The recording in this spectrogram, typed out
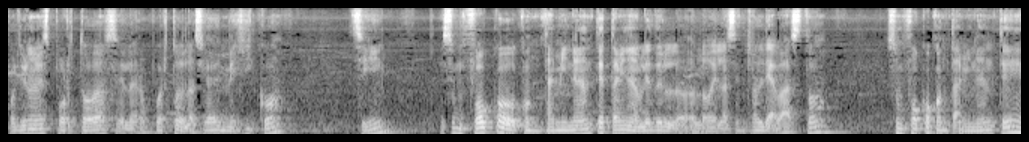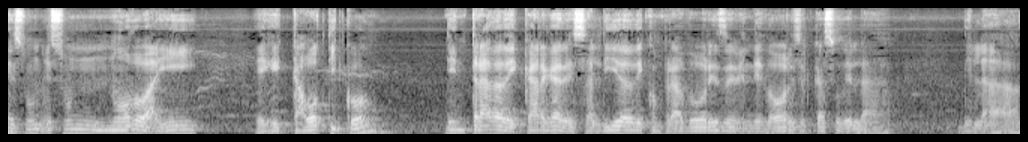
por de una vez por todas el aeropuerto de la Ciudad de México, ¿sí? Es un foco contaminante, también hablé de lo, de la central de abasto, es un foco contaminante, es un, es un nodo ahí eh, caótico de entrada, de carga, de salida, de compradores, de vendedores, el caso de la, de la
